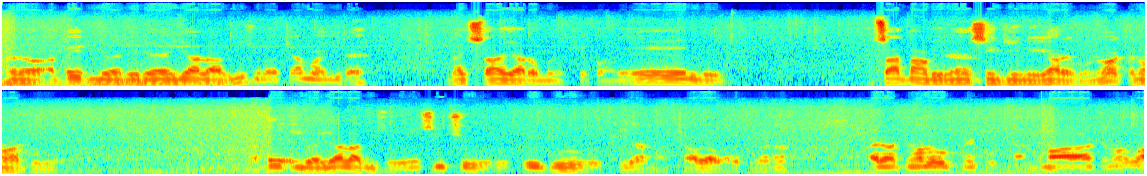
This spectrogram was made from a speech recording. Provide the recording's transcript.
အဲ့တော့အသိအရွယ်တွေလည်းရလာပြီဆိုတော့ကျမ်းမာကြီးလည်းလိုက်စားရတော့မှဖြစ်ပါတယ်လို့ အစားတောက်တွေလည်းဆင်ကျင်နေရတယ်ပေါ့နော်ကျွန်တော်ကဒီအသိအရွယ်ရလာပြီဆိုရင်စီချူတို့တွေးတူတို့ဖြစ်ရမှာကြောက်ရပါတယ်ခင်ဗျာနော်အဲ့တော့ကျွန်တော်တို့ဖိတ်ကိုပြန်ဒီမှာကျွန်တော်တို့က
